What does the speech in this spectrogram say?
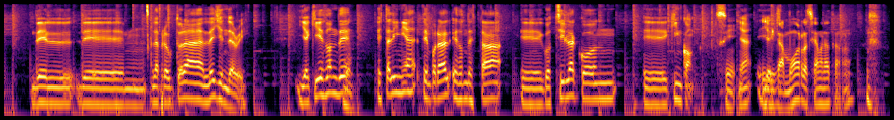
Del, de mm, la productora Legendary. Y aquí es donde Mm. esta línea temporal es donde está eh, Godzilla con eh, King Kong. Sí. ¿ya? Y, Gamorra se llama la otra, ¿no?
